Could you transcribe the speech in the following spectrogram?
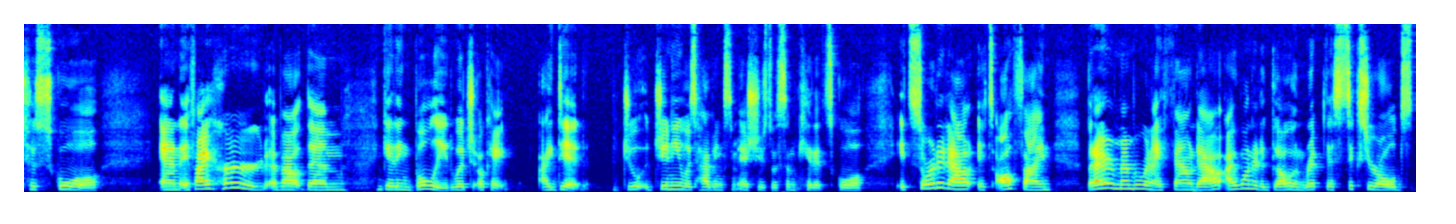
to school. And if I heard about them getting bullied, which, okay, I did. Ginny was having some issues with some kid at school. It's sorted out, it's all fine. But I remember when I found out, I wanted to go and rip this six year old's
